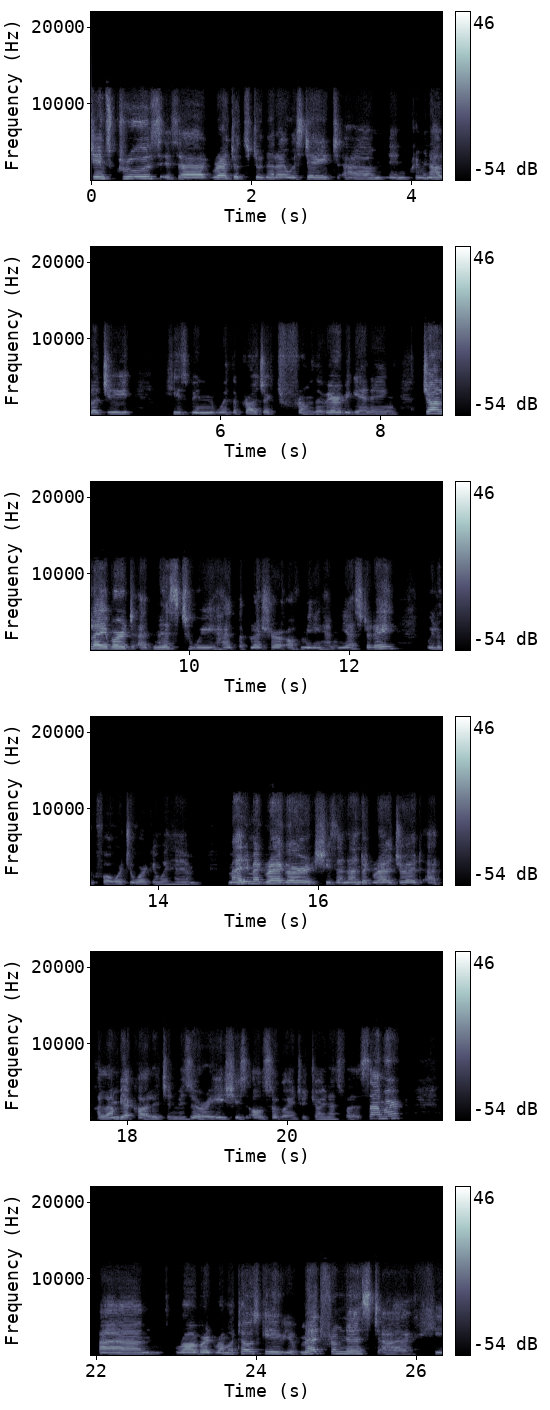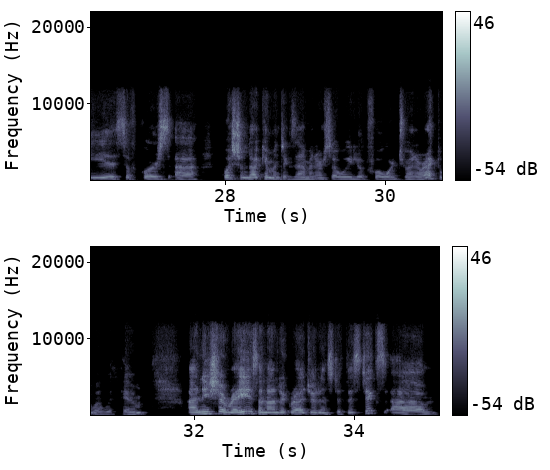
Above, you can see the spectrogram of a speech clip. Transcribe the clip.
James Cruz is a graduate student at Iowa State um, in criminology. He's been with the project from the very beginning. John Libert at NIST, we had the pleasure of meeting him yesterday. We look forward to working with him. Maddie McGregor, she's an undergraduate at Columbia College in Missouri. She's also going to join us for the summer. Um, Robert Ramotowski, you've met from NIST. Uh, he is, of course, a question document examiner, so we look forward to interacting with him. Anisha Ray is an undergraduate in statistics. Um,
